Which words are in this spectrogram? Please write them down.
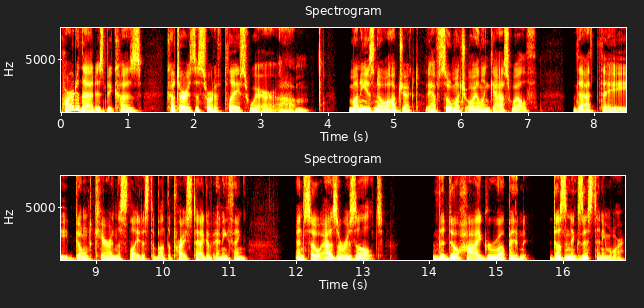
Part of that is because Qatar is the sort of place where um, money is no object. They have so much oil and gas wealth that they don't care in the slightest about the price tag of anything. And so as a result, the Doha I grew up in doesn't exist anymore.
